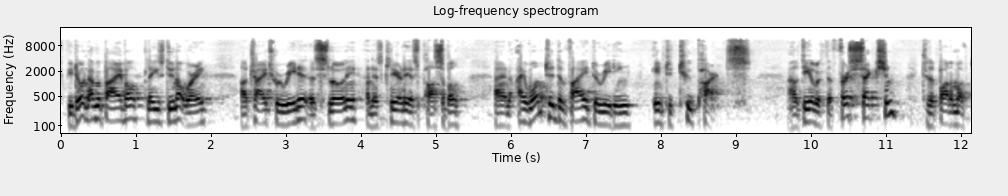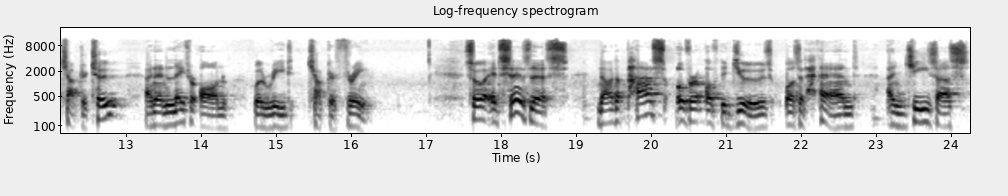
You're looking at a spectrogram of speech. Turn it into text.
If you don't have a Bible, please do not worry. I'll try to read it as slowly and as clearly as possible. And I want to divide the reading into two parts. I'll deal with the first section to the bottom of chapter 2, and then later on we'll read chapter 3. So it says this Now the Passover of the Jews was at hand, and Jesus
